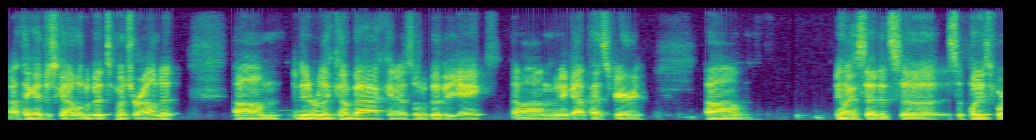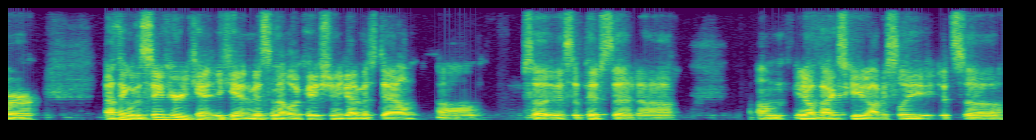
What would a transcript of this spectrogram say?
I think I just got a little bit too much around it. Um, it didn't really come back, and it was a little bit of a yank, um, and it got past Gary. Um, you know, like I said, it's a it's a place where I think with a sinker you can't you can't miss in that location. You got to miss down. Um, so it's a pitch that uh, um, you know if I execute, obviously it's uh,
